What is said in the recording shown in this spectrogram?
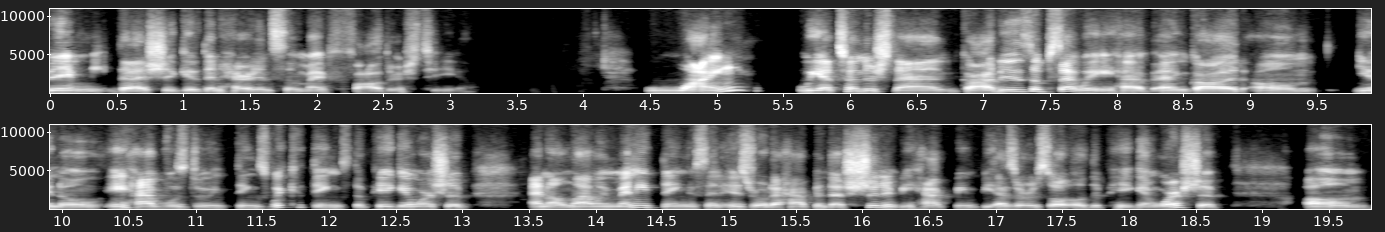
me that I should give the inheritance of my fathers to you. Why? We have to understand God is upset with Ahab, and God, um, you know, Ahab was doing things, wicked things, the pagan worship, and allowing many things in Israel to happen that shouldn't be happening as a result of the pagan worship. Um,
